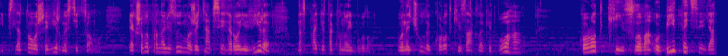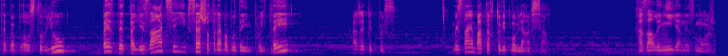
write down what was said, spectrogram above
і після того ще вірності цьому. Якщо ми проаналізуємо життя всіх героїв віри, насправді так воно і було. Вони чули короткий заклик від Бога, короткі слова обітниці, я тебе благословлю, без деталізації, все, що треба буде їм пройти, каже, підписуй. Ми знаємо, багато хто відмовлявся. Казали, ні, я не зможу.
